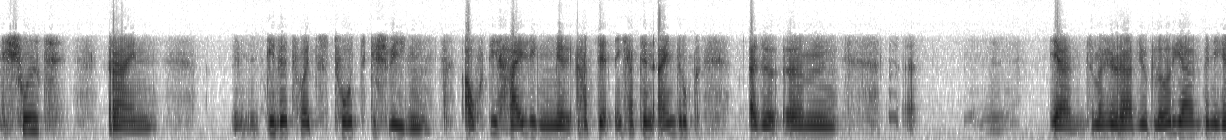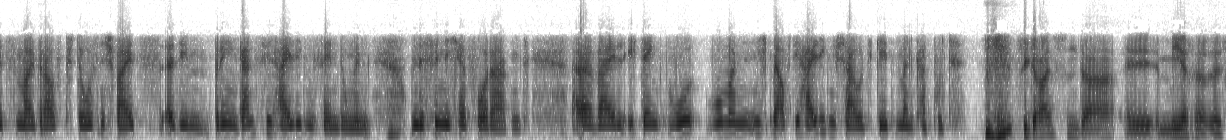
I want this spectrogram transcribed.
die Schuld rein die wird heute totgeschwiegen. Auch die Heiligen. Ich habe den Eindruck, also ähm, ja, zum Beispiel Radio Gloria bin ich jetzt mal drauf gestoßen, Schweiz, äh, die bringen ganz viel Heiligen-Sendungen und das finde ich hervorragend, äh, weil ich denke, wo, wo man nicht mehr auf die Heiligen schaut, geht man kaputt. Mhm. Sie greifen da äh, mehreres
